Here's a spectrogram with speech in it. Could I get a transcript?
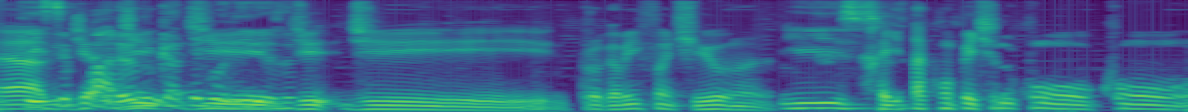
É, separando categorias. né? De, de- de programa infantil, né? Isso. Aí tá competindo com, com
